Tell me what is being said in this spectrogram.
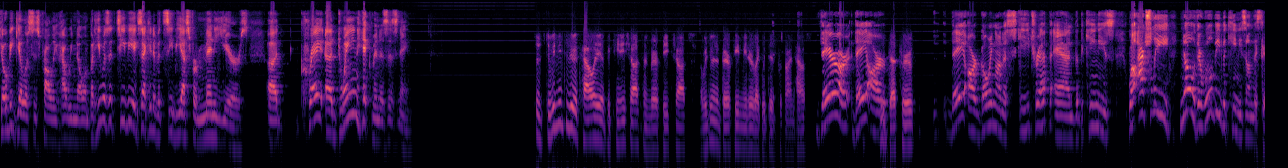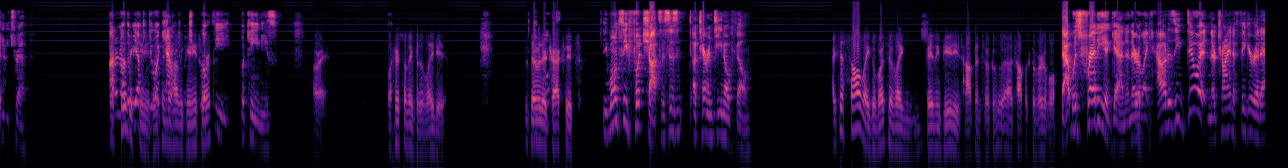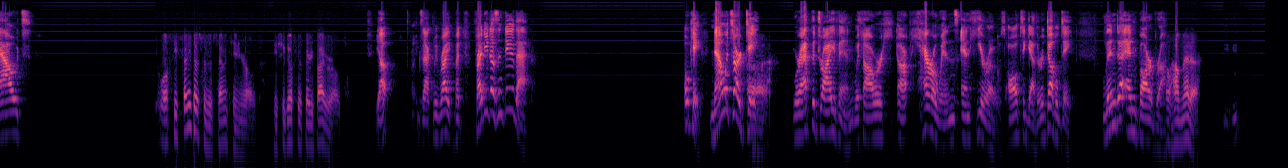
Dobie Gillis is probably how we know him, but he was a TV executive at CBS for many years. Uh, Cray, uh, Dwayne Hickman is his name. So, do we need to do a tally of bikini shots and bare feet shots? Are we doing a bare feet meter like we did for Grindhouse? There are they are Death Proof. they are going on a ski trip, and the bikinis. Well, actually, no, there will be bikinis on the Okay. Uh, ski trip. I don't know that we have to do a don't know how count, but bikinis will work? see bikinis. All right. Well, here's something for the ladies. It's over their tracksuits. You won't see foot shots. This isn't a Tarantino film. I just saw like a bunch of like bathing beauties hop into a uh, topless convertible. That was Freddy again, and they're like, "How does he do it?" And they're trying to figure it out. Well, see, Freddie goes for the 17 year olds. He should go for the 35 year olds. Yep, exactly right. But Freddy doesn't do that. Okay, now it's our date. Uh, We're at the drive-in with our uh, heroines and heroes all together, a double date. Linda and Barbara. oh, how meta. Mhm.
